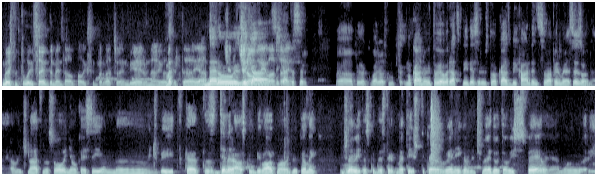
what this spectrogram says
mēs tur tūlīt sentimentāli paliksim par veco NBA runājot. Bet, bet, uh, jā, Nē, nu, zikā, zikā, tas ir. Uh, varos, nu, nu kā, nu, tu jau vari atskatīties arī uz to, kāds bija Hārdens savā pirmajā sezonā. Jā. Viņš nāca no soliņa OKC, un uh, viņš bija tas ģenerālis, kas bija laukumā. Viņš bija pilnīgi Viņš nebija tas, ka es tagad metīšu tikai vienīgi, un viņš veidoja to visu spēli. Ja? Nu, arī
